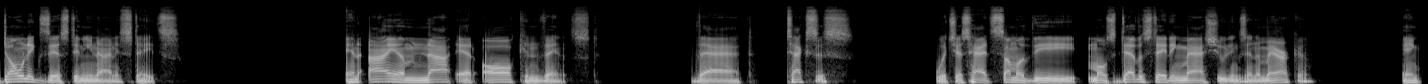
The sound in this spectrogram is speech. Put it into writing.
don't exist in the United States. And I am not at all convinced that Texas, which has had some of the most devastating mass shootings in America, and,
